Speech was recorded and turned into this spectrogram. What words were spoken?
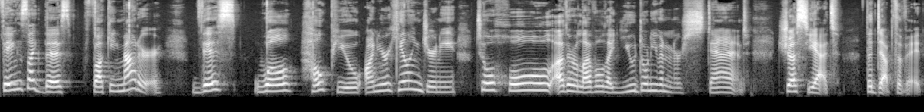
Things like this fucking matter. This will help you on your healing journey to a whole other level that you don't even understand just yet the depth of it.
